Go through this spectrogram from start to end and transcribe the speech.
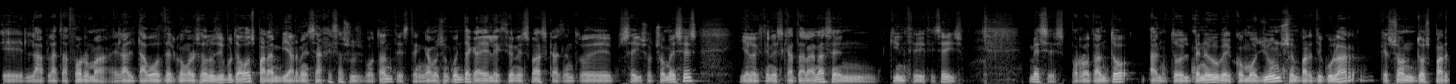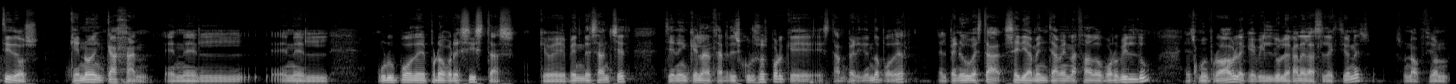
eh, la plataforma, el altavoz del Congreso de los Diputados para enviar mensajes a sus votantes. Tengamos en cuenta que hay elecciones vascas dentro de 6-8 meses y elecciones catalanas en 15-16 meses. Por lo tanto, tanto el PNV como Junts en particular, que son dos partidos que no encajan en el, en el grupo de progresistas que vende Sánchez, tienen que lanzar discursos porque están perdiendo poder. El PNV está seriamente amenazado por Bildu. Es muy probable que Bildu le gane las elecciones. Es una opción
